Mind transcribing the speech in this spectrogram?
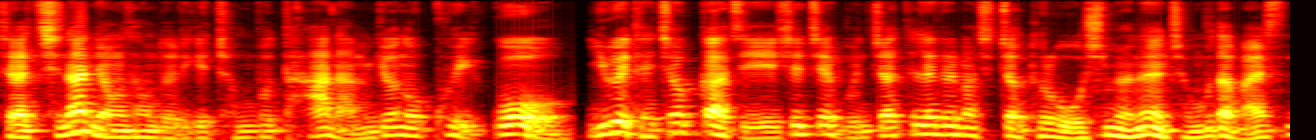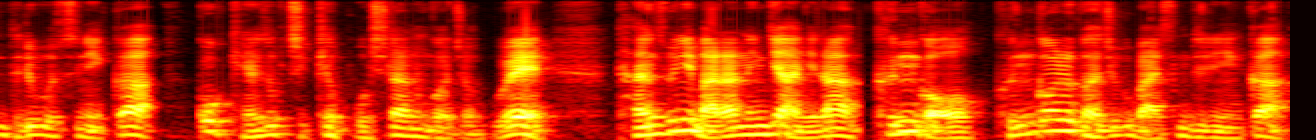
제가 지난 영상도 이렇게 전부 다 남겨놓고 있고, 이후에 대처까지 실제 문자 텔레그램 직접 들어오시면은 전부 다 말씀드리고 있으니까 꼭 계속 지켜보시라는 거죠. 왜? 단순히 말하는 게 아니라 근거, 근거를 가지고 말씀드리니까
